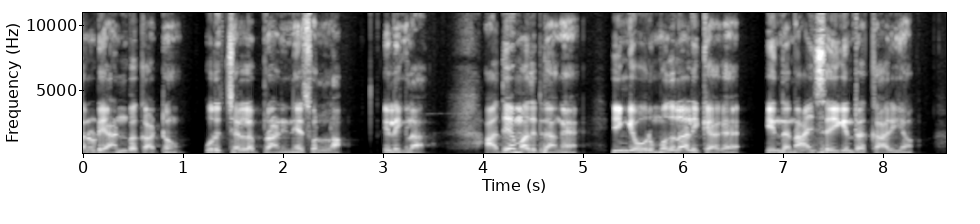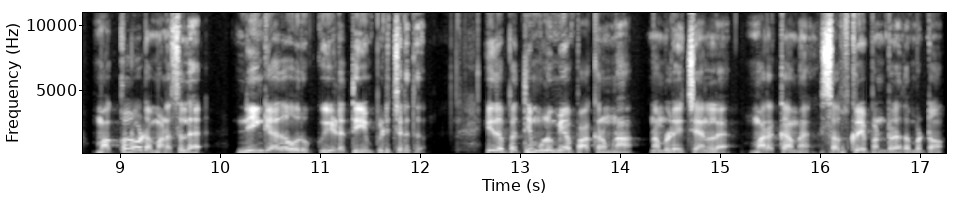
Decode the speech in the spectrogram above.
தன்னுடைய அன்பை காட்டும் ஒரு செல்ல பிராணினே சொல்லலாம் இல்லைங்களா? அதே மாதிரி தாங்க இங்கே ஒரு முதலாளிக்காக இந்த நாய் செய்கின்ற காரியம் மக்களோட மனசில் நீங்காத ஒரு இடத்தையும் பிடிச்சிடுது இதை பற்றி முழுமையாக பார்க்கணும்னா நம்மளுடைய சேனலை மறக்காமல் சப்ஸ்கிரைப் பண்ணுறதை மட்டும்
